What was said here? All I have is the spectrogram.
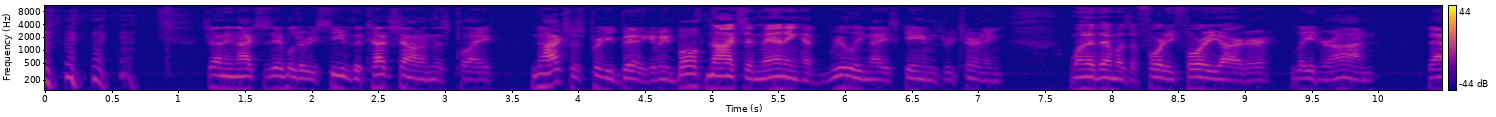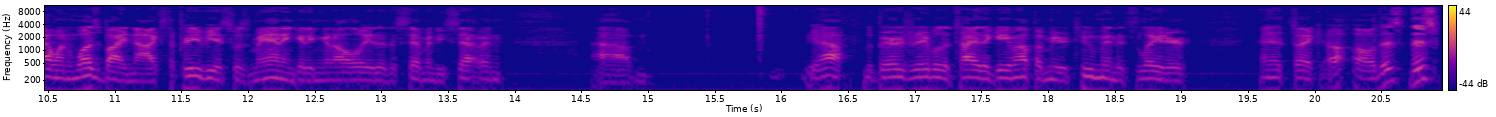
Johnny Knox was able to receive the touchdown on this play. Knox was pretty big. I mean, both Knox and Manning had really nice games returning. One of them was a 44 yarder later on. That one was by Knox. The previous was Manning getting it all the way to the 77. Um, yeah, the Bears were able to tie the game up a mere two minutes later, and it's like, uh oh, this this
